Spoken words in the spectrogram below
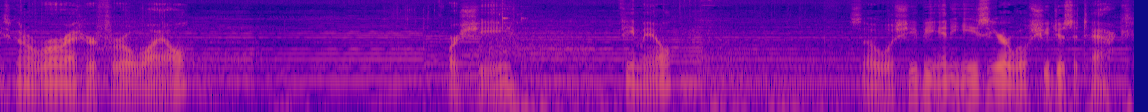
He's going to roar at her for a while. Or she. Female. So will she be any easier or will she just attack?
